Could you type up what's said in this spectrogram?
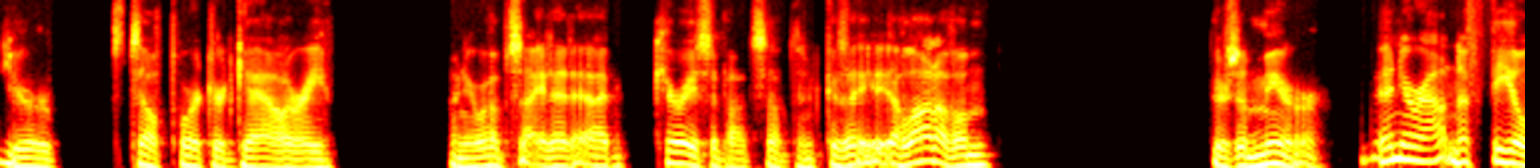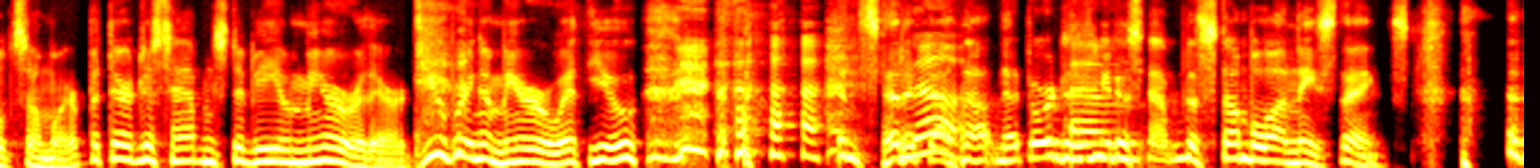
your self portrait gallery on your website. I, I'm curious about something because a lot of them there's a mirror, and you're out in a field somewhere, but there just happens to be a mirror there. Do you bring a mirror with you and set it No. down out in that, or do you Um, just happen to stumble on these things?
